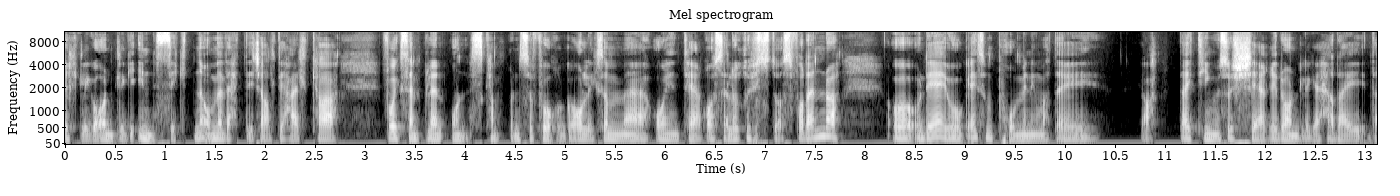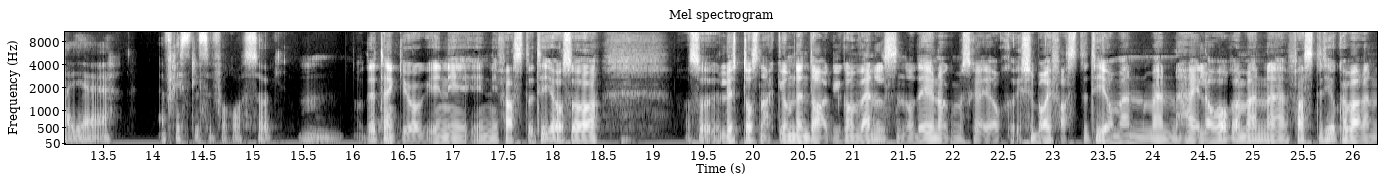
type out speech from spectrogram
virkelige åndelige innsiktene, og vi vet ikke alltid helt hva f.eks. den åndskampen som foregår, liksom eh, orienterer oss eller ruster oss for den. da. Og, og det er jo òg en sånn påminning om at de, ja, de tingene som skjer i det åndelige her, de, de er en fristelse for oss òg. Mm. Det tenker jeg òg inn i, inn i fastetida. Så altså, Luther snakker om den daglige omvendelsen, og det er jo noe vi skal gjøre ikke bare i fastetida, men, men hele året. Men eh, fastetida kan være en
